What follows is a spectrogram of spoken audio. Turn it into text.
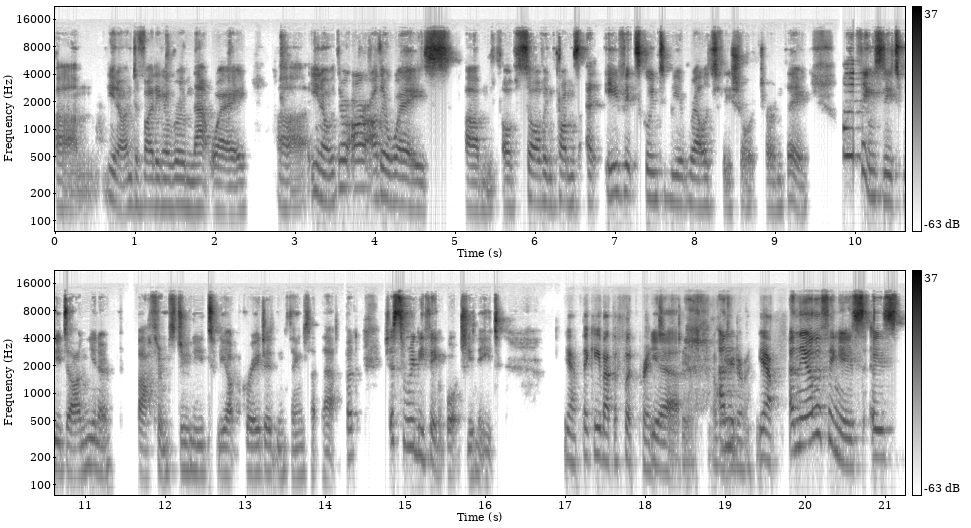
um, you know, and dividing a room that way. Uh, you know, there are other ways um, of solving problems uh, if it's going to be a relatively short term thing. Other things need to be done. You know, bathrooms do need to be upgraded and things like that. But just really think what you need. Yeah, thinking about the footprint. Yeah, too, of what doing. Yeah, and the other thing is is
